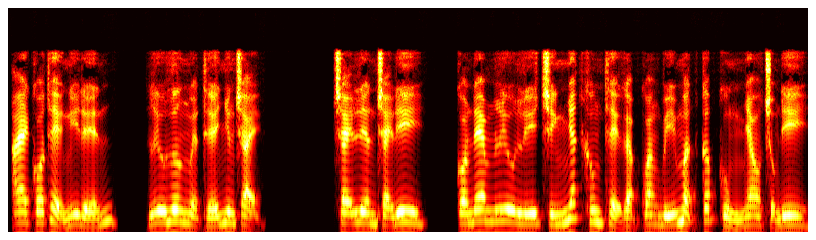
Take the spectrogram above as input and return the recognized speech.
Ai có thể nghĩ đến, Lưu Hương Nguyệt thế nhưng chạy. Chạy liền chạy đi, còn đem Lưu Lý Chính nhất không thể gặp quang bí mật cấp cùng nhau trộm đi.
